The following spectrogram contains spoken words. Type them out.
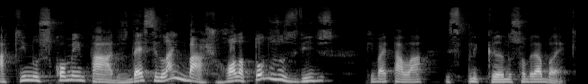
aqui nos comentários. Desce lá embaixo, rola todos os vídeos que vai estar tá lá explicando sobre a Black.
